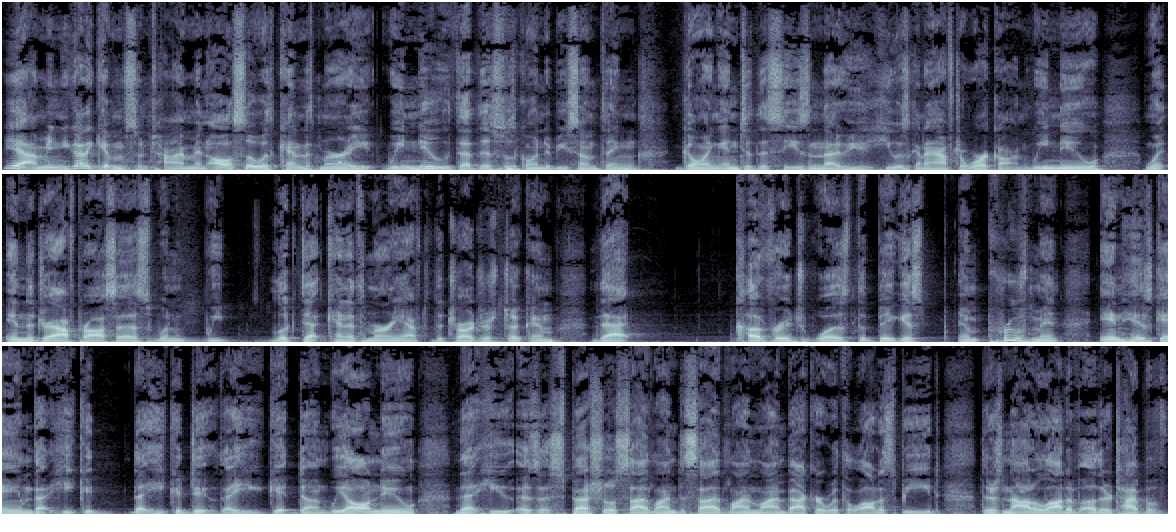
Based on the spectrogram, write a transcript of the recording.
Yeah, I mean, you got to give him some time. And also with Kenneth Murray, we knew that this was going to be something going into the season that he, was going to have to work on. We knew in the draft process when we looked at Kenneth Murray after the Chargers took him that coverage was the biggest improvement in his game that he could that he could do that he could get done. We all knew that he is a special sideline to sideline linebacker with a lot of speed. There's not a lot of other type of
